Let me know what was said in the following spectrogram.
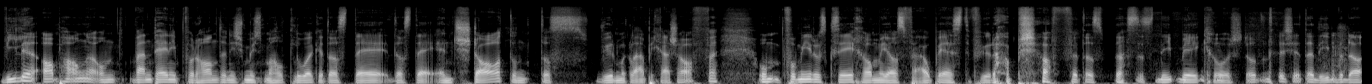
Willen abhängen und wenn der nicht vorhanden ist, müssen wir halt schauen, dass der, dass der entsteht und das würde man, glaube ich, auch schaffen. Und von mir aus gesehen kann man ja das VBS dafür abschaffen, dass, dass es nicht mehr kostet. Oder? Das ist ja dann immer da,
